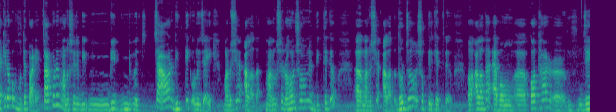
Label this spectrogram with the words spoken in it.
একই রকম হতে পারে, তারপরে মানুষের চাওয়ার ভিত্তিক অনুযায়ী মানুষের আলাদা, মানুষের রহন সহনের দিক থেকেও মানুষের আলাদা, ধৈর্য শক্তির ক্ষেত্রেও আলাদা এবং কথার যে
